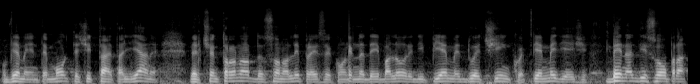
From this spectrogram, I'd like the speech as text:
ovviamente molte città italiane del centro-nord sono alle prese con dei valori di PM2,5, PM10 ben al di sopra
